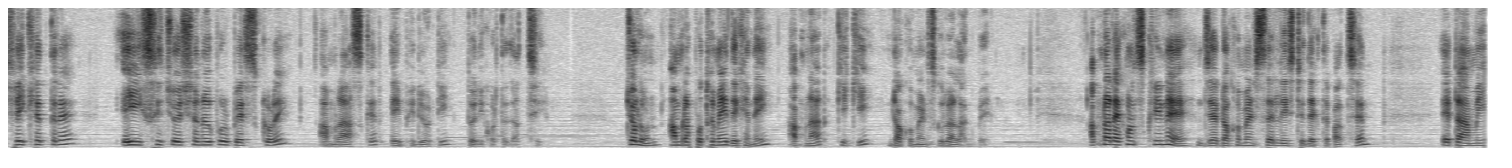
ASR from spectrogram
সেই ক্ষেত্রে এই সিচুয়েশনের উপর বেস করেই আমরা আজকের এই ভিডিওটি তৈরি করতে যাচ্ছি। চলুন, আমরা প্রথমেই দেখে নেই আপনার কি কি ডকুমেন্টসগুলো লাগবে। আপনার এখন স্ক্রিনে যে ডকুমেন্টসের লিস্টটি দেখতে পাচ্ছেন, এটা আমি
